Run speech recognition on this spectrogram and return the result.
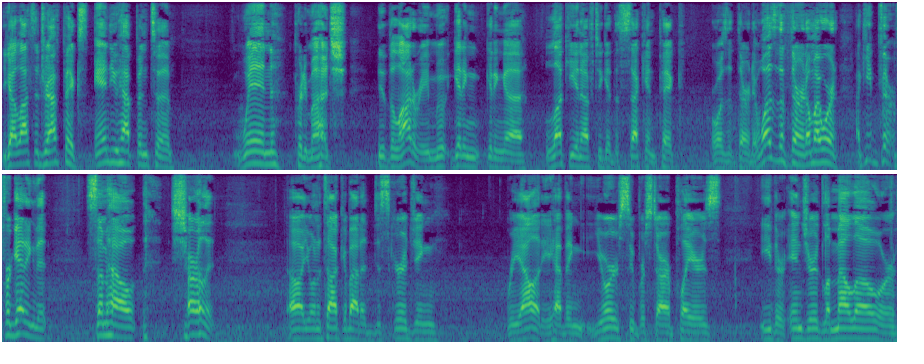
You got lots of draft picks, and you happen to win pretty much the lottery, getting getting uh, lucky enough to get the second pick, or was it third? It was the third. Oh my word! I keep forgetting that somehow Charlotte. Oh, you want to talk about a discouraging reality? Having your superstar players either injured, Lamelo, or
